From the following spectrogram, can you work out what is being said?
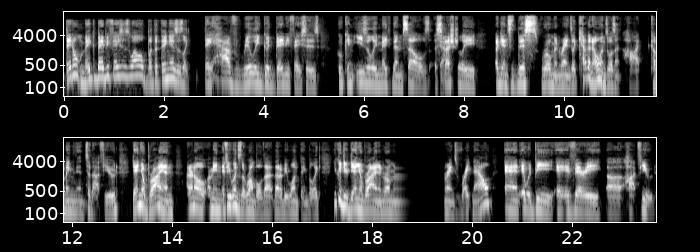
they don't make baby faces well, but the thing is, is like they have really good baby faces who can easily make themselves, especially yeah. against this Roman Reigns. Like Kevin Owens wasn't hot coming into that feud. Daniel Bryan, I don't know. I mean, if he wins the Rumble, that that'll be one thing. But like you could do Daniel Bryan and Roman Reigns right now, and it would be a, a very uh, hot feud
